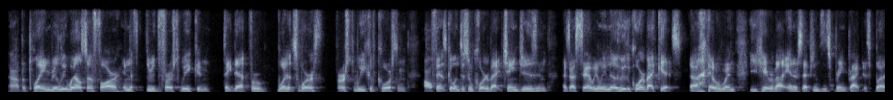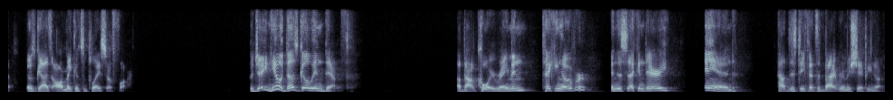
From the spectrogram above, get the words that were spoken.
uh, but playing really well so far in the through the first week, and take that for what it's worth first week, of course, and offense going through some quarterback changes. And as I said, we don't even know who the quarterback is uh, when you hear about interceptions in spring practice. But those guys are making some plays so far. But Jaydon Hill does go in depth about Corey Raymond taking over in the secondary and how this defensive back room is shaping up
